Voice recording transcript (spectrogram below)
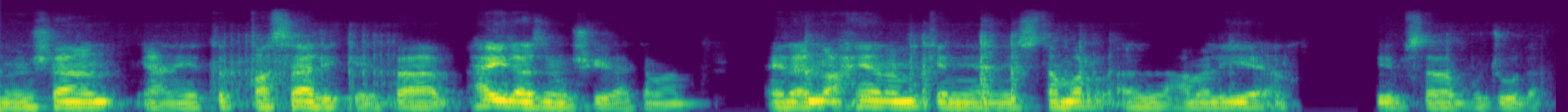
منشان يعني تبقى سالكة. فهي لازم نشيلها كمان. يعني لأنه أحيانا ممكن يعني يستمر العملية الخطية بسبب وجودها.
